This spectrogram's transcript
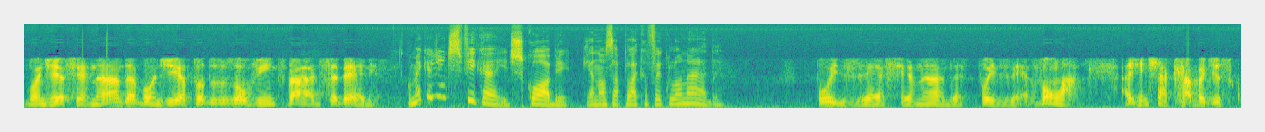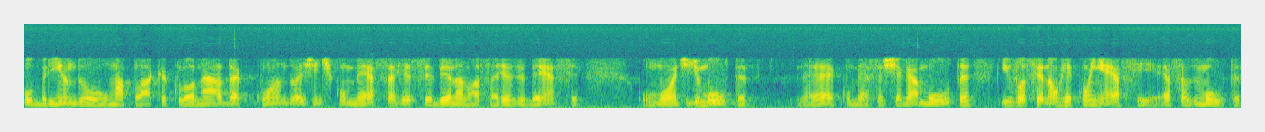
Bom dia, Fernanda. Bom dia a todos os ouvintes da Rádio CBN. Como é que a gente fica e descobre que a nossa placa foi clonada? Pois é, Fernanda, pois é. Vamos lá. A gente acaba descobrindo uma placa clonada quando a gente começa a receber na nossa residência um monte de multa. Né? Começa a chegar multa e você não reconhece essas multas.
